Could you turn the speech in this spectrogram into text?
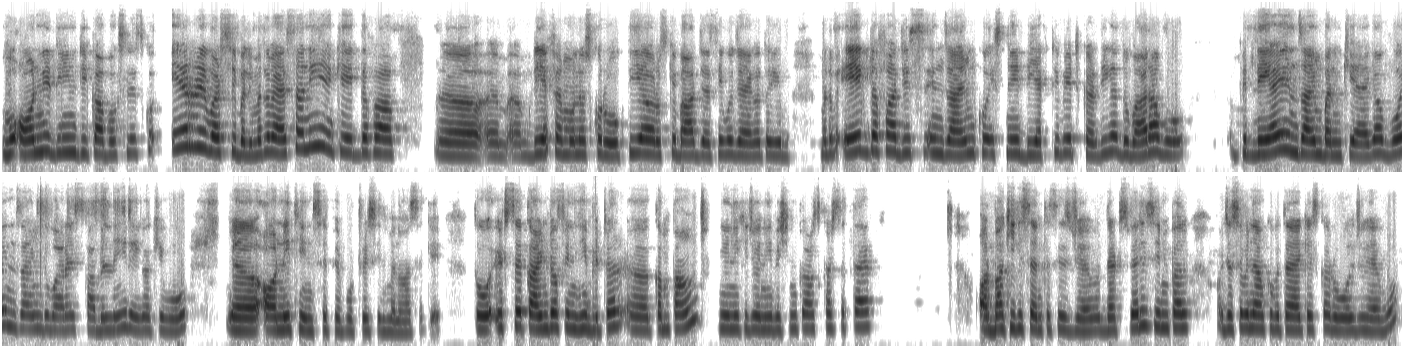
वो ऑर्निडीन डिकाबॉक्सिलेट को इरिवर्सिबली मतलब ऐसा नहीं है कि एक दफ़ा डीएफएमओ ने उसको रोक दिया और उसके बाद जैसे वो जाएगा तो ये मतलब एक दफ़ा जिस एंजाइम को इसने डीएक्टिवेट कर दिया, दोबारा वो फिर नया एंजाइम बन के आएगा, वो एंजाइम दोबारा इस काबिल नहीं रहेगा कि वो ऑर्निथीन से फिर पोट्रीसिन बना सके। तो it's a kind of inhibitor compound यानी कि जो इनहिबिशन क्रॉस कर सकता है। और बाकी की सिंथेसिस जो है दैट्स वेरी सिंपल और जैसे मैंने आपको बताया कि इसका रोल जो है वो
